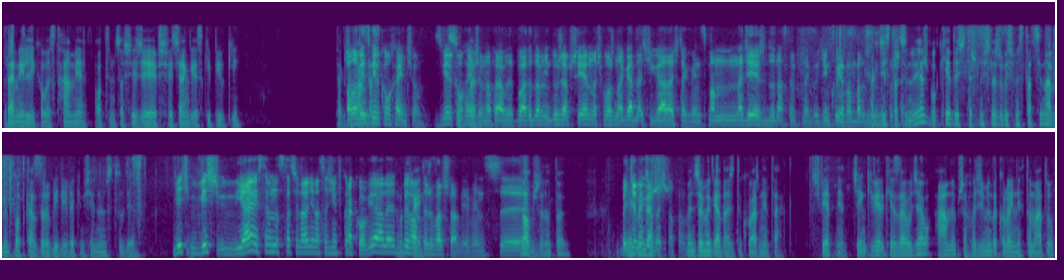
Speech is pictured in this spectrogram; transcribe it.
Premier League, o West Hamie, o tym, co się dzieje w świecie angielskiej piłki. Także Panowie, z wielką chęcią, z wielką Super. chęcią naprawdę. Była to dla mnie duża przyjemność, można gadać i gadać, tak więc mam nadzieję, że do następnego. Dziękuję Wam bardzo. A gdzie stacjonujesz? Bo kiedyś też myślę, żebyśmy stacjonarny podcast zrobili w jakimś jednym studiu. Wiesz, wiesz ja jestem stacjonarnie na co dzień w Krakowie, ale okay. bywam też w Warszawie, więc... E, Dobrze, no to... Będziemy będziesz, gadać na pewno. Będziemy gadać, dokładnie tak. Świetnie. Dzięki wielkie za udział, a my przechodzimy do kolejnych tematów.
